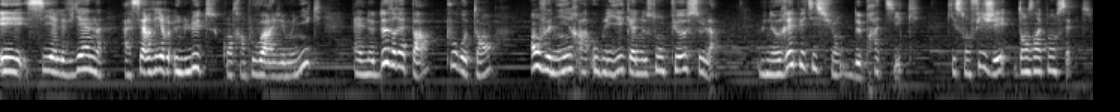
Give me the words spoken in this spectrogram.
Et si elles viennent à servir une lutte contre un pouvoir hégémonique, elles ne devraient pas, pour autant, en venir à oublier qu'elles ne sont que cela, une répétition de pratiques qui sont figées dans un concept.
